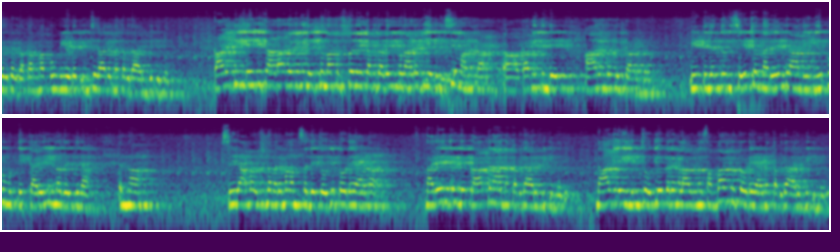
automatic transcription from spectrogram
ഒരു കവിത കർമ്മഭൂമിയുടെ പിഞ്ചുകാലം എന്ന കവിത ആരംഭിക്കുന്നത്. കാളിത്തീയിലേക്ക് ചാടാനൊരുങ്ങി നിൽക്കുന്ന കൃഷ്ണനെ കവിത അടയുന്ന നാടകീയ ദൃശ്യമാണ് കാവ്യത്തിന്റെ ആരംഭത്തിൽ കാണുന്നത്. വീട്ടിലെന്തു വിശേഷം? നരേന്ദ്ര വീർപ്പുമുട്ടി കരയുന്നത് എന്തിനാ എന്ന ശ്രീരാമകൃഷ്ണ പരമഹംസന്റെ ചോദ്യത്തോടെയാണ് നരേന്ദ്രന്റെ പ്രാർത്ഥന എന്ന കവിത ആരംഭിക്കുന്നത്. നാഗിലയിലും ചോദ്യോത്തരങ്ങളാകുന്ന സംഭാഷണത്തോടെയാണ് കവിത ആരംഭിക്കുന്നത്.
